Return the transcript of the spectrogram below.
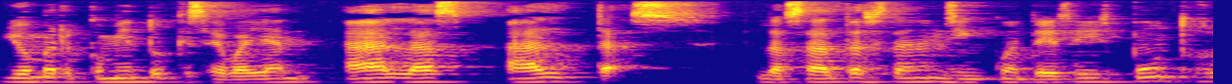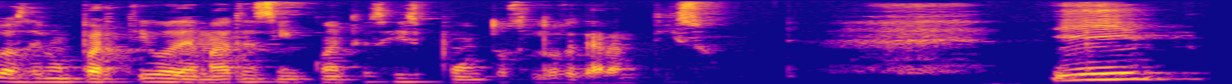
yo me recomiendo que se vayan a las altas. Las altas están en 56 puntos, va a ser un partido de más de 56 puntos, los garantizo. Y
